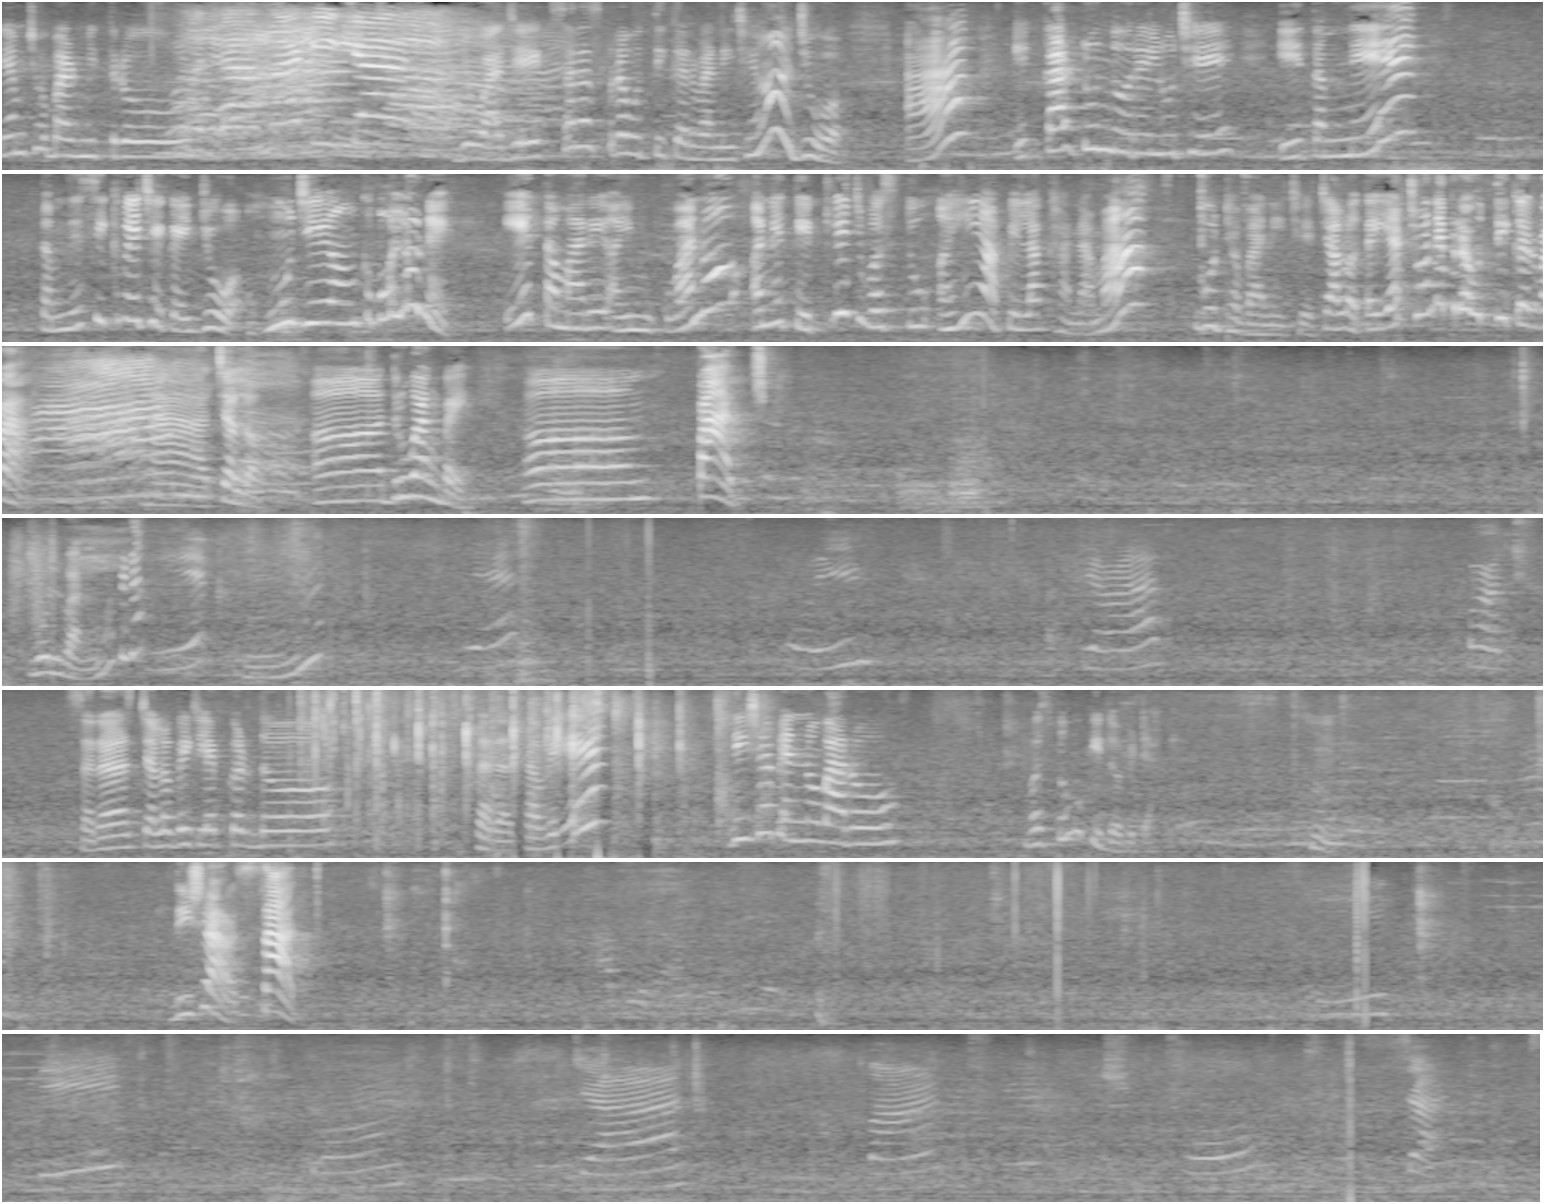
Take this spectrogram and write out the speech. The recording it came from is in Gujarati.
કેમ છો બાળ મિત્રો જો આજે એક સરસ પ્રવૃત્તિ કરવાની છે હા જુઓ. આ એક કાર્ટૂન દોરેલું છે. એ તમને તમને શીખવે છે કંઈક. જુઓ હું જે અંક બોલું ને એ તમારે અહીં મૂકવાનો અને તેટલી જ વસ્તુ અહીં આપેલા ખાનામાં ગોઠવવાની છે. ચાલો તૈયાર છો ને પ્રવૃત્તિ કરવા? હા ચલો. ધ્રુવાંગભાઈ પાંચ. બોલવાનું હો બેટા. સરસ ચાલો ભાઈ ક્લેપ કરી દો. સરસ હવે દિશાબેનનો વારો. વસ્તુ મૂકી દો બેટા. હમ. દિશા સાત.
